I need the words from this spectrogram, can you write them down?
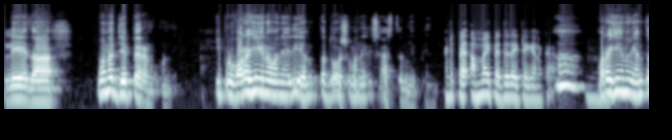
లేదా ఉన్నది చెప్పారనుకోండి ఇప్పుడు వరహీనం అనేది ఎంత దోషం అనేది శాస్త్రం చెప్పింది. అంటే అమ్మాయి పెద్దదైతే గనక. వరహీనం ఎంత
